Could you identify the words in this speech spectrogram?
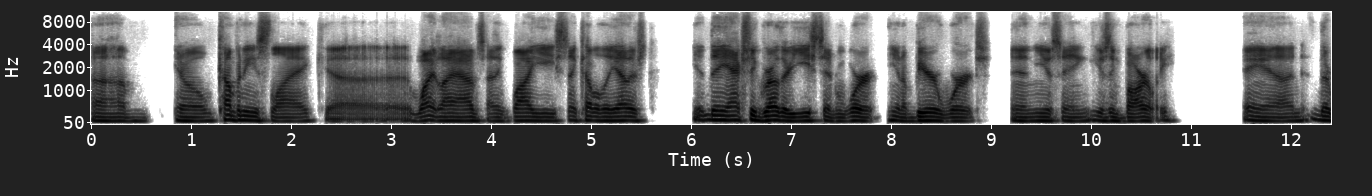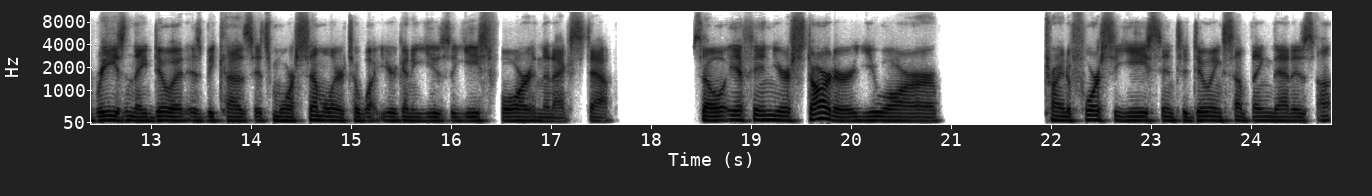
um you know companies like uh white labs i think Wyeast and a couple of the others they actually grow their yeast in wort you know beer wort and using using barley. And the reason they do it is because it's more similar to what you're going to use the yeast for in the next step so if in your starter you are trying to force the yeast into doing something that is uh,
